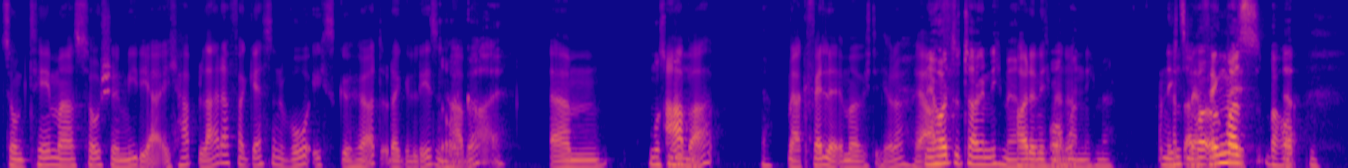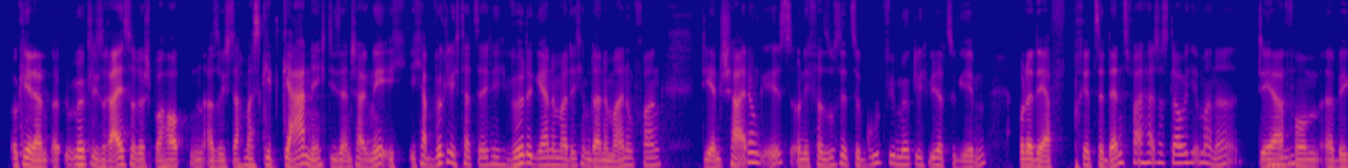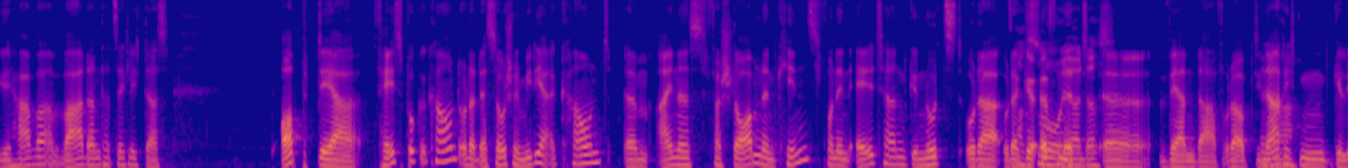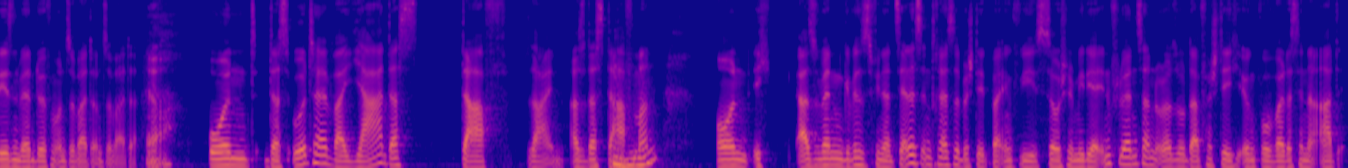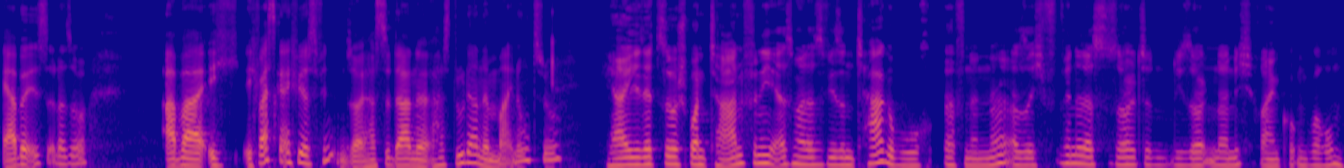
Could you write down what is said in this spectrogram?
zum Thema Social Media. Ich habe leider vergessen, wo ich es gehört oder gelesen Doch habe. Ähm, Muss man. aber, ja. ja. Quelle immer wichtig, oder? Ja, nee, heutzutage nicht mehr. Heute nicht mehr, ne? man nicht mehr. nichts Kannst mehr aber irgendwas Ja. Okay, dann äh, möglichst reißerisch behaupten. Also ich sag mal, es geht gar nicht, diese Entscheidung. Nee, ich, ich habe wirklich tatsächlich, würde gerne mal dich um deine Meinung fragen. Die Entscheidung ist, und ich versuche es jetzt so gut wie möglich wiederzugeben, oder der Präzedenzfall heißt das, glaube ich, immer, ne? Der Mhm. vom äh, BGH war, war dann tatsächlich, dass ob der Facebook-Account oder der Social-Media-Account ähm, eines verstorbenen Kinds von den Eltern genutzt oder, oder so, ja, geöffnet das. äh, werden darf oder ob die Ja. Nachrichten gelesen werden dürfen und so weiter und so weiter. Ja. Und das Urteil war, ja, das darf sein. Also das darf Mhm. man. Und ich, also wenn ein gewisses finanzielles Interesse besteht bei irgendwie Social Media Influencern oder so, da verstehe ich irgendwo, weil das ja eine Art Erbe ist oder so. Aber ich, ich weiß gar nicht, wie ich das finden soll. Hast du da eine, hast du da eine Meinung zu? Ja, jetzt so spontan finde ich erstmal, das ist wie so ein Tagebuch öffnen, ne? Also ich finde, das sollte, die sollten da nicht reingucken. Warum?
